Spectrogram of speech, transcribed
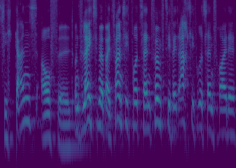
sich ganz auffüllt. Und vielleicht sind wir bei 20 Prozent, 50, vielleicht 80 Prozent Freude.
